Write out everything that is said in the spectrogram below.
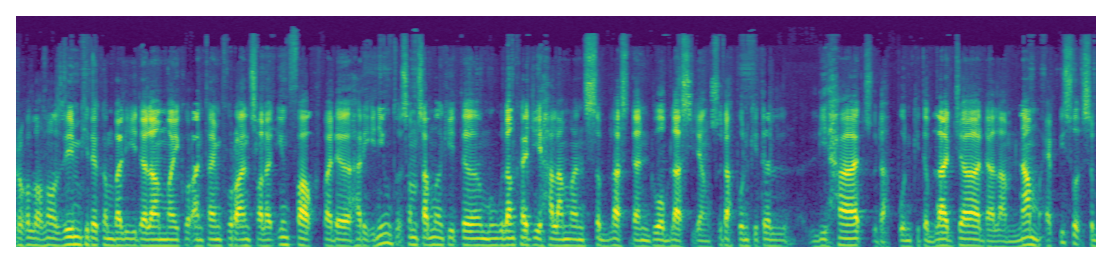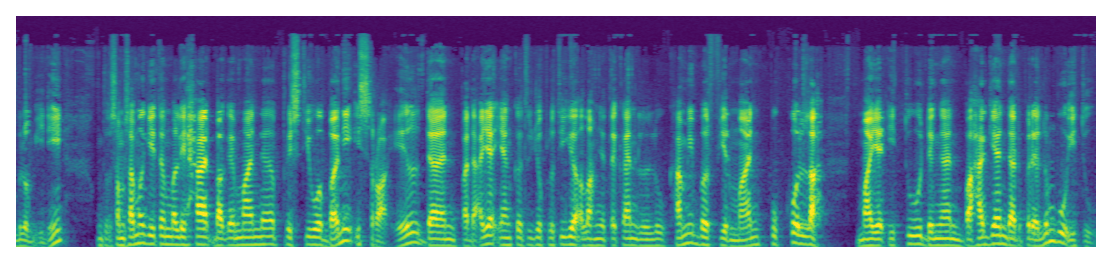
Surah Al-Azim kita kembali dalam My Quran Time Quran Salat Infak pada hari ini untuk sama-sama kita mengulang kaji halaman 11 dan 12 yang sudah pun kita lihat, sudah pun kita belajar dalam 6 episod sebelum ini untuk sama-sama kita melihat bagaimana peristiwa Bani Israel dan pada ayat yang ke-73 Allah menyatakan lalu kami berfirman pukullah mayat itu dengan bahagian daripada lembu itu.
